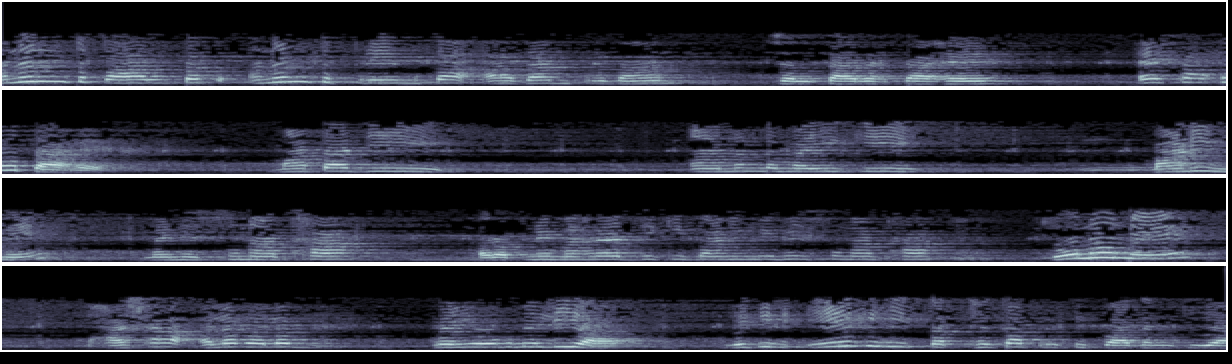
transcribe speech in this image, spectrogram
अनंत काल तक अनंत प्रेम का आदान प्रदान चलता रहता है। ऐसा होता है। माता जी आनंदमयी की वाणी में मैंने सुना था और अपने महाराज जी की वाणी में भी सुना था। दोनों ने भाषा अलग अलग प्रयोग में लिया। लेकिन एक ही तथ्य का प्रतिपादन किया।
